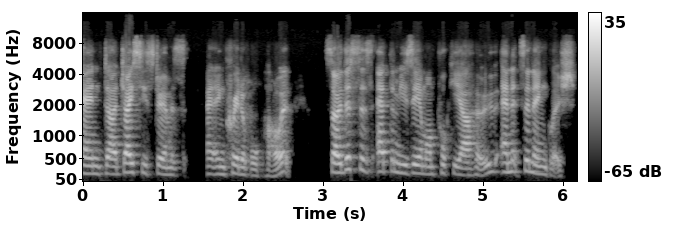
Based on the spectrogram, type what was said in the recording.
And uh, J.C. Sturm is an incredible poet. So this is at the museum on Pukeahu, and it's in English.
